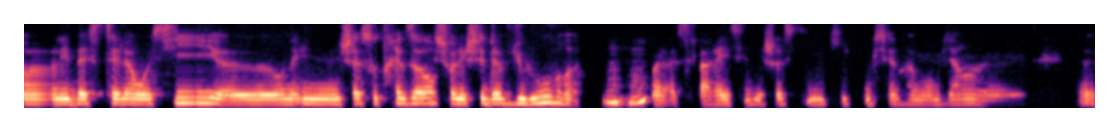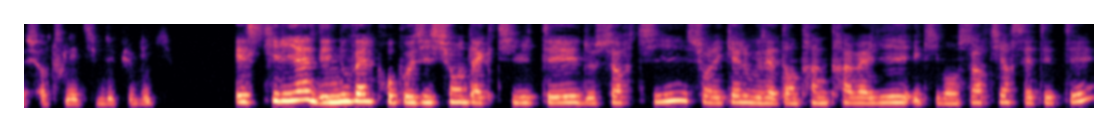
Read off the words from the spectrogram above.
dans les best-sellers aussi, on a une chasse au trésor sur les chefs-d'œuvre du Louvre. Mmh voilà, c'est pareil, c'est des choses qui, qui fonctionnent vraiment bien sur tous les types de publics. Est-ce qu'il y a des nouvelles propositions d'activités, de sorties sur lesquelles vous êtes en train de travailler et qui vont sortir cet été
